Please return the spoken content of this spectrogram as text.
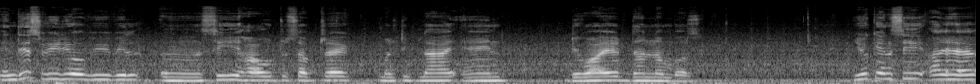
in this video we will uh, see how to subtract multiply and divide the numbers. You can see I have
